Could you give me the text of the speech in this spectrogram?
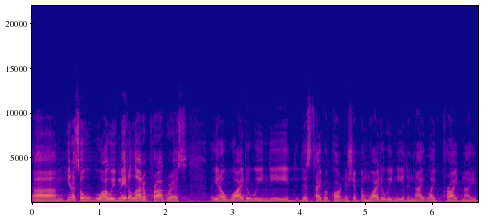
Um, you know, so while we've made a lot of progress, you know, why do we need this type of partnership and why do we need a night like Pride Night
